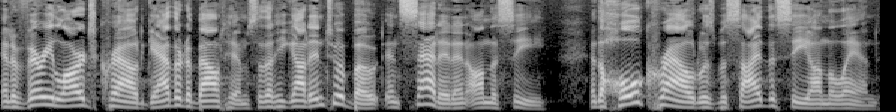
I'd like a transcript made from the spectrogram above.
and a very large crowd gathered about him, so that he got into a boat and sat in it on the sea. And the whole crowd was beside the sea on the land.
